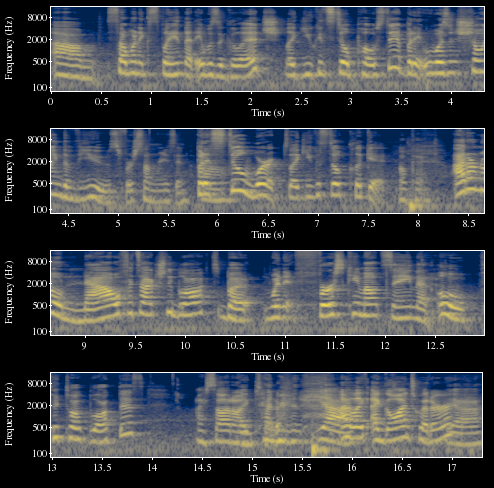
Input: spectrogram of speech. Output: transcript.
Um, someone explained that it was a glitch. Like you could still post it, but it wasn't showing the views for some reason. But it Oh. still worked. Like you could still click it. Okay. I don't know now if it's actually blocked, but when it first came out saying that, oh, TikTok blocked this, I saw it on Like 10 Twitter. minutes- yeah. I like I go on Twitter. Yeah.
